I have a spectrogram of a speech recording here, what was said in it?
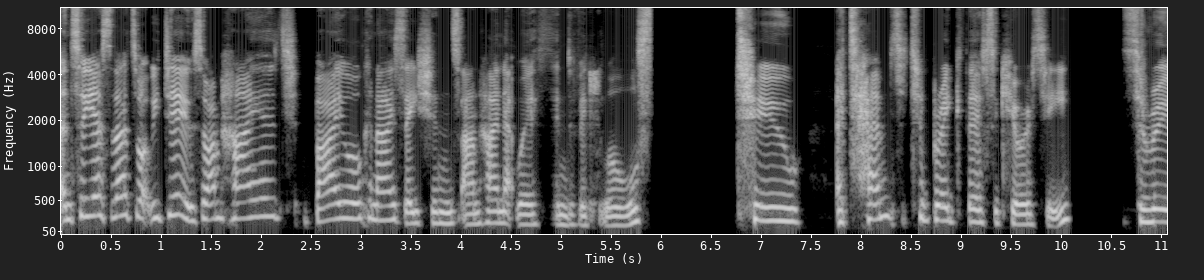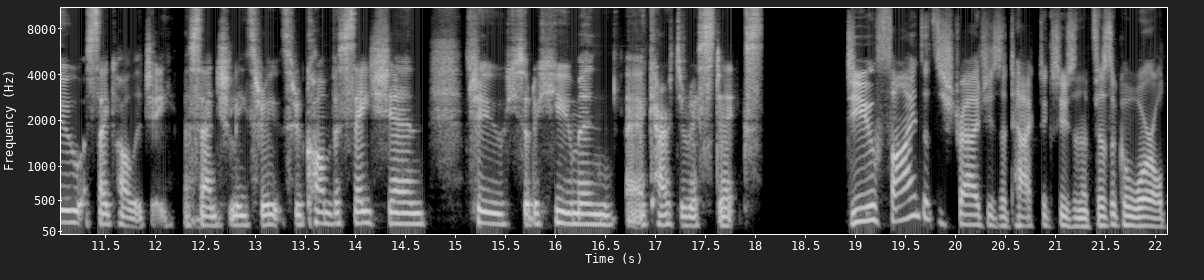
and so, yes, yeah, so that's what we do. So I'm hired by organizations and high net worth individuals to attempt to break their security through psychology essentially through through conversation through sort of human uh, characteristics do you find that the strategies and tactics used in the physical world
